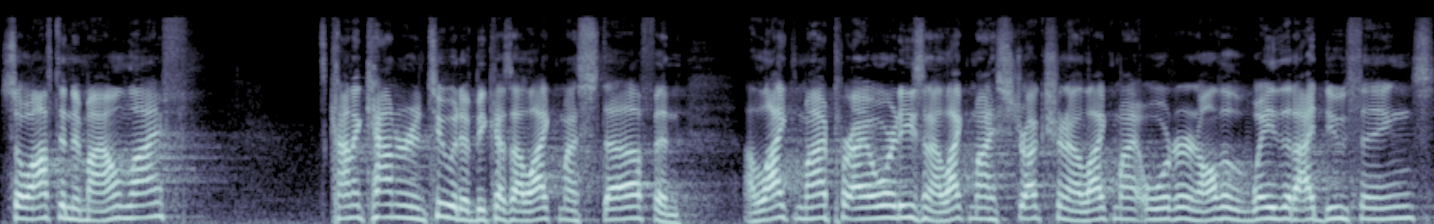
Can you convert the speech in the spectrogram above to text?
So often in my own life, it's kind of counterintuitive because I like my stuff and I like my priorities and I like my structure and I like my order and all the way that I do things.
